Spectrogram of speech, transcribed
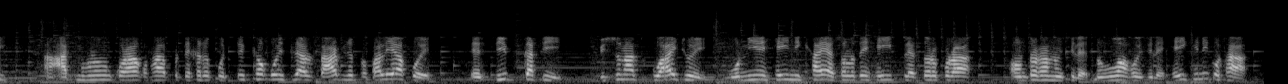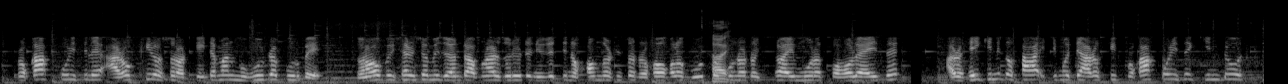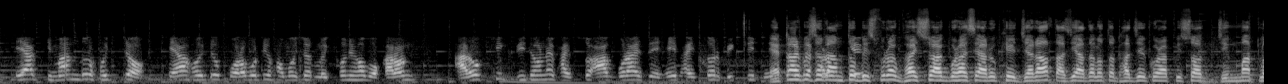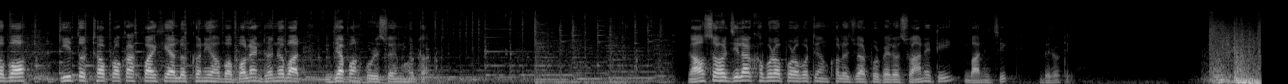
আত্মহনন কৰাৰ কথা তেখেতে প্ৰত্যক্ষ কৰিছিলে আৰু তাৰ পিছত ততালীয়াকৈ এই চিপ কাটি বিচনাত শুৱাই থৈ মণিয়ে সেই নিশাই আচলতে সেই ফ্লেটৰ পৰা অন্তৰ্ধান হৈছিলে নোহোৱা হৈছিলে। সেইখিনি কথা প্ৰকাশ কৰিছিলে আৰক্ষীৰ ওচৰত। কেইটামান মুহূৰ্তৰ পূৰ্বে জনাব বিচাৰিছো আমি জয়ন্ত আপোনাৰ জৰিয়তে নিউজ এইটিন অসম নৰ্থ ইষ্টৰ দৰ্শকসকলক গুৰুত্বপূৰ্ণ তথ্য এই মুহূৰ্তত পোহৰলৈ আহিছে। আৰু সেইখিনি কথা ইতিমধ্যে আৰক্ষীক প্ৰকাশ কৰিছে কিন্তু এয়া কিমান দূৰ সত্য সেয়া হয়তো পৰৱৰ্তী সময়ছোৱাত লক্ষণীয় হ'ব কাৰণ আৰক্ষীক যি ধৰণে ভাষ্য আগবঢ়াইছে সেই ভাষ্যৰ ভিত্তিত এটাৰ পিছত আনটো বিস্ফোৰক ভাষ্য আগবঢ়াইছে আৰক্ষীৰ জেৰাত আজি আদালতত হাজিৰ কৰাৰ পিছত জিম্মাত ল'ব কি তথ্য প্ৰকাশ পায় সেয়া লক্ষণীয় হ'ব। বলেন ধন্যবাদ জ্ঞাপন কৰিছোঁ এই মুহূৰ্তত। গাঁও চহৰ জিলাৰ খবৰৰ পৰৱৰ্তী অংশলৈ যোৱাৰ পূৰ্বে লৈছোঁ আন এটি বাণিজ্যিক বিৰতি।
